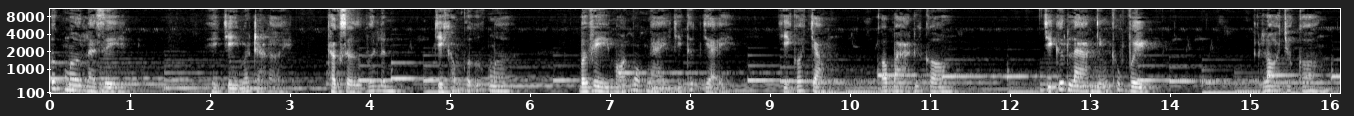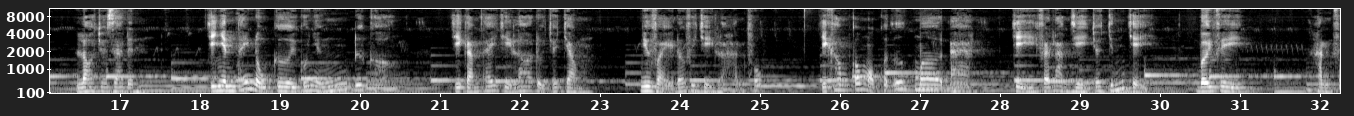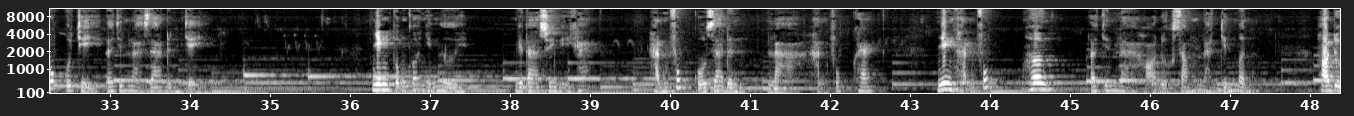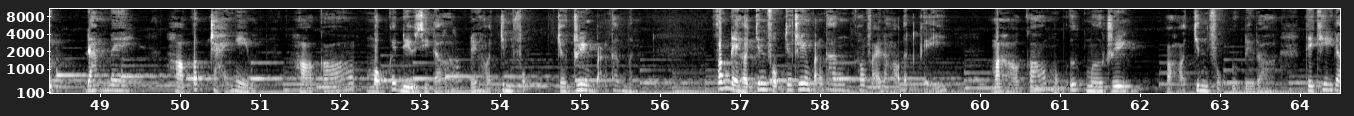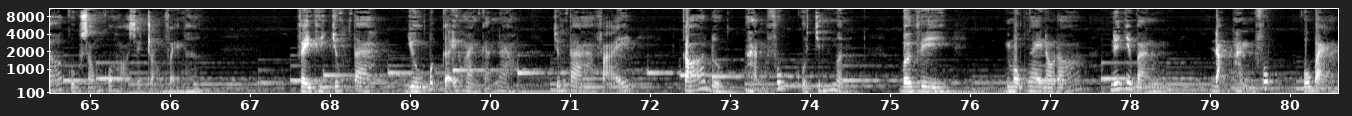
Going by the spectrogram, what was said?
ước mơ là gì? Thì chị mới trả lời, thật sự với linh, chị không có ước mơ. Bởi vì mỗi một ngày chị thức dậy, chị có chồng, có ba đứa con. Chị cứ làm những công việc lo cho con, lo cho gia đình. Chị nhìn thấy nụ cười của những đứa con. Chị cảm thấy chị lo được cho chồng. Như vậy đối với chị là hạnh phúc. Chị không có một cái ước mơ à chị phải làm gì cho chính chị? Bởi vì hạnh phúc của chị đó chính là gia đình chị. Nhưng cũng có những người người ta suy nghĩ khác. Hạnh phúc của gia đình là hạnh phúc khác. Nhưng hạnh phúc hơn đó chính là họ được sống là chính mình. Họ được đam mê, họ có trải nghiệm, họ có một cái điều gì đó để họ chinh phục cho riêng bản thân mình vấn đề họ chinh phục cho riêng bản thân không phải là họ ích kỷ, mà họ có một ước mơ riêng và họ chinh phục được điều đó, thì khi đó cuộc sống của họ sẽ trọn vẹn hơn. Vậy thì chúng ta, dù bất kể hoàn cảnh nào, chúng ta phải có được hạnh phúc của chính mình. Bởi vì một ngày nào đó, nếu như bạn đặt hạnh phúc của bạn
